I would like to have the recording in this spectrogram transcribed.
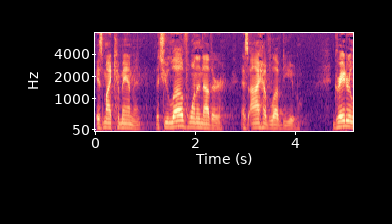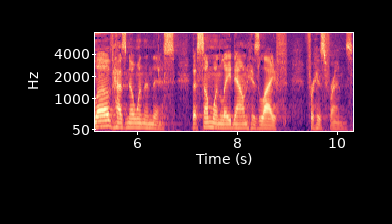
is my commandment, that you love one another as I have loved you. Greater love has no one than this, that someone lay down his life for his friends.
